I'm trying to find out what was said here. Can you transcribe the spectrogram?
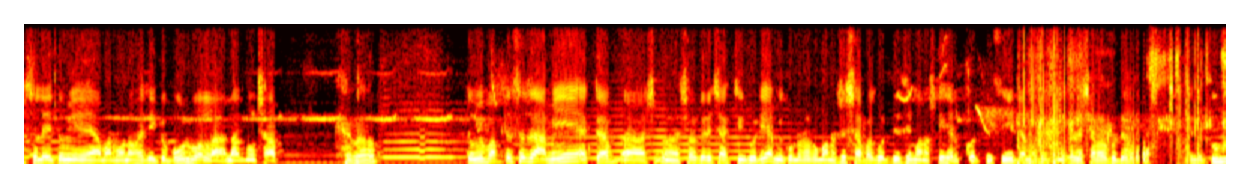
আসলে তুমি আমার মনে হয় যে একটু ভুল বললা নাজমুল সাহেব। কেন? তুমি ভাবতেছো যে আমি একটা সরকারি চাকরি করি, আমি কোন রকম মানুষের সেবা করতেছি, মানুষকে হেল্প করতেছি। এটার মধ্যে তুমি ফেলে সেবা করতে কিন্তু তুমি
